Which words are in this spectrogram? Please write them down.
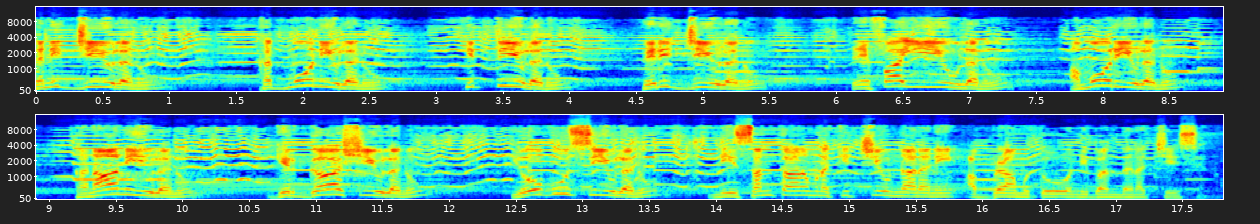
ఖనిజ్జీయులను కద్మోనీయులను హిత్తీయులను పెరిజ్జీయులను రెఫాయియులను అమోరియులను కనానీయులను గిర్గాషీయులను యోబూసీయులను నీ సంతానమునకిచ్చి ఉన్నానని అబ్రాముతో నిబంధన చేశాను.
